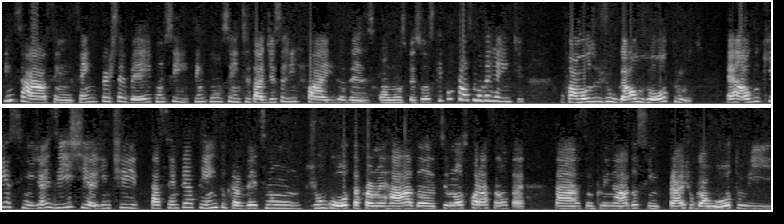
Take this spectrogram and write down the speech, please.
pensar, assim, sem perceber, consci sem conscientizar disso, a gente faz, às vezes, com algumas pessoas que estão próximas da gente. O famoso julgar os outros é algo que, assim, já existe, a gente está sempre atento para ver se não julga o outro da forma errada, se o nosso coração está tá, assim, inclinado, assim, para julgar o outro e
